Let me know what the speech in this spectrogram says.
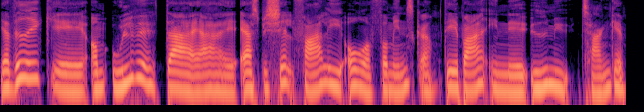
Jeg ved ikke øh, om ulve, der er, er specielt farlige over for mennesker. Det er bare en øh, ydmyg tanke.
